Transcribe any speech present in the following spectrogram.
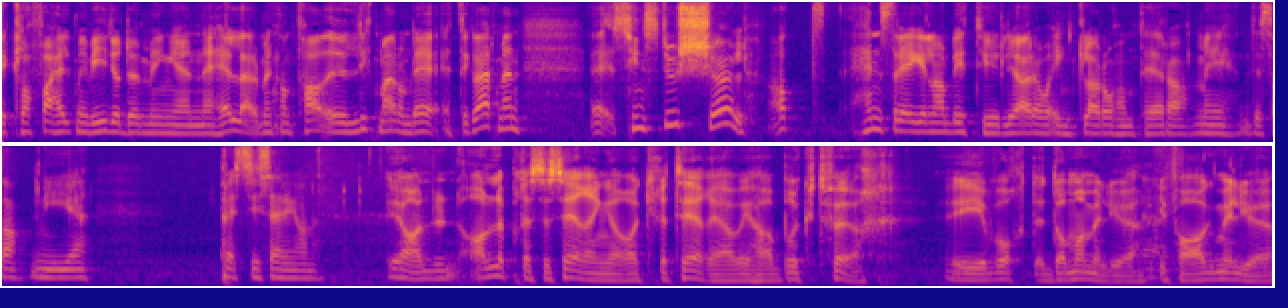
det klaffer helt med videodømmingen heller. Vi kan ta litt mer om det etter hvert. Men syns du sjøl at hens-regelen har blitt tydeligere og enklere å håndtere med disse nye presiseringene? Ja, alle presiseringer og kriterier vi har brukt før i vårt dommermiljø, i fagmiljø,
